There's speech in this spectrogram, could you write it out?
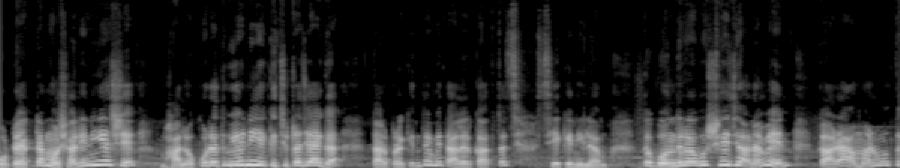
গোটা একটা মশারি নিয়ে এসে ভালো করে ধুয়ে নিয়ে কিছুটা জায়গা, তারপরে কিন্তু আমি তালের কাতটা ছেঁকে নিলাম। তো বন্ধুরা অবশ্যই জানাবেন, কারা আমার মতো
